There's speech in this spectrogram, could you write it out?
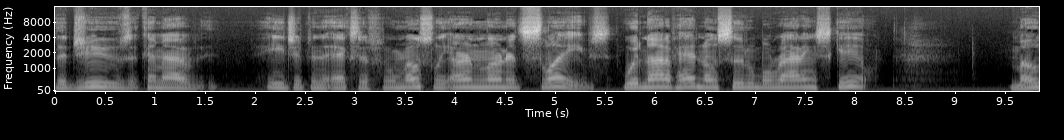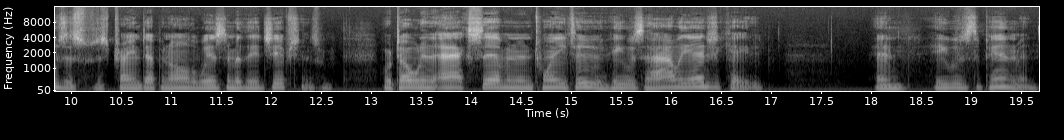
the Jews that come out of Egypt in the Exodus were mostly unlearned slaves, would not have had no suitable writing skill. Moses was trained up in all the wisdom of the Egyptians. We're told in Acts 7 and 22 he was highly educated and he was the penman.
